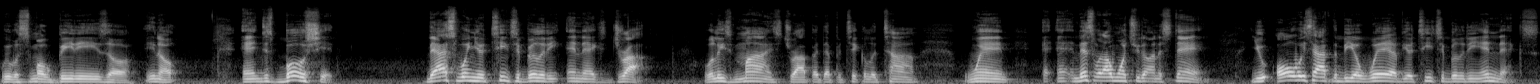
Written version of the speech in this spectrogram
we would smoke BDs or, you know, and just bullshit. That's when your teachability index drop. Well, at least mine's drop at that particular time. When, and this is what I want you to understand. You always have to be aware of your teachability index.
